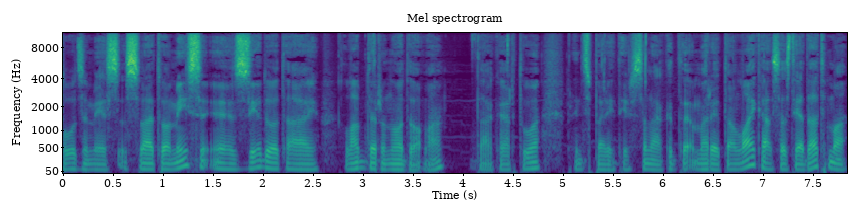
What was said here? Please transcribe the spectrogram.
lūdzamies svēto misi ziedotāju labdaru nodomā. Tā kā ar to, principā, arī tieši sanāk, kad marietona laikā, 6. datumā,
